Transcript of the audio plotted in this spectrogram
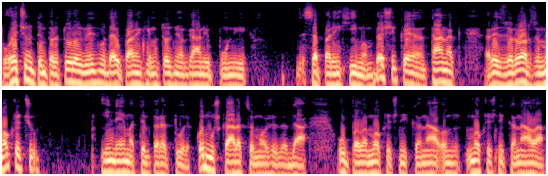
Povećanu temperaturu organizmu daju parenhimatozni organi puni sa parenhimom. Bešika je jedan tanak rezervoar za mokreću, i nema temperature. Kod muškaraca može da da upala mokričnih kanala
